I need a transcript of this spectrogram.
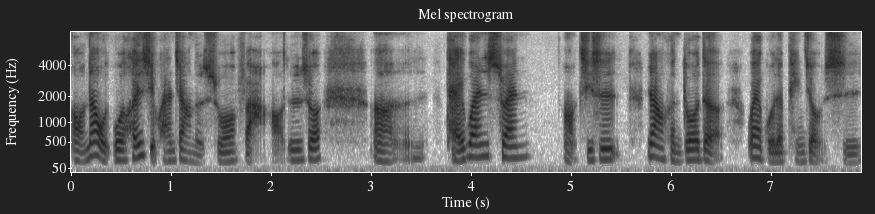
哦。那我我很喜欢这样的说法哦，就是说，呃，台湾酸哦，其实让很多的外国的品酒师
